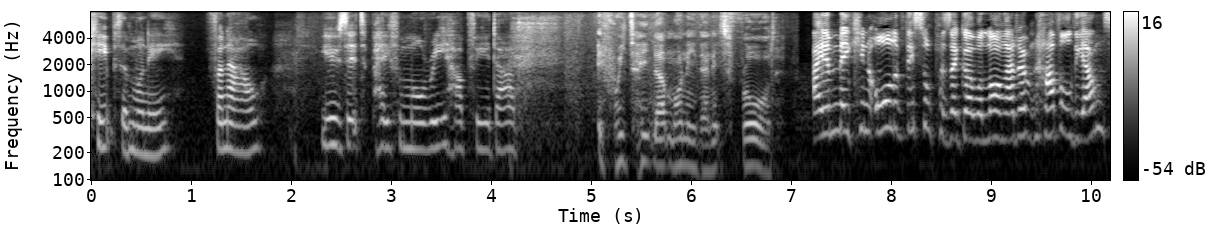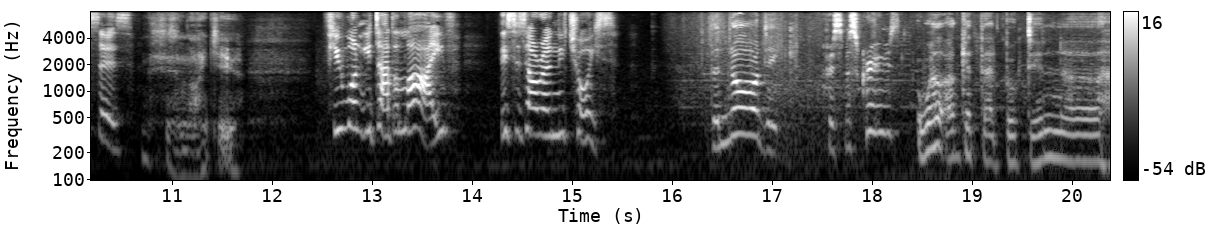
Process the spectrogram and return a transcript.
keep the money for now, use it to pay for more rehab for your dad. If we take that money, then it's fraud. I am making all of this up as I go along. I don't have all the answers. This isn't like you. If you want your dad alive, this is our only choice. The Nordic Christmas cruise. Well, I'll get that booked in uh,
